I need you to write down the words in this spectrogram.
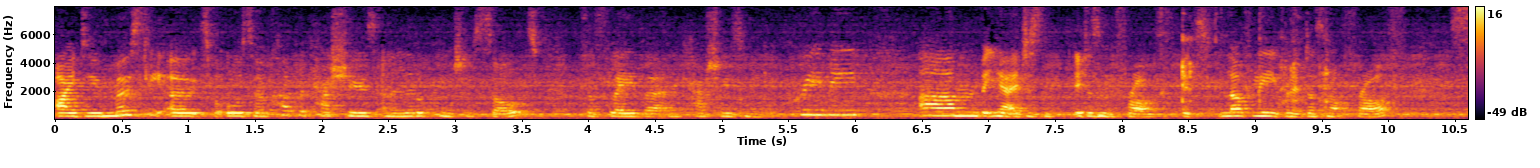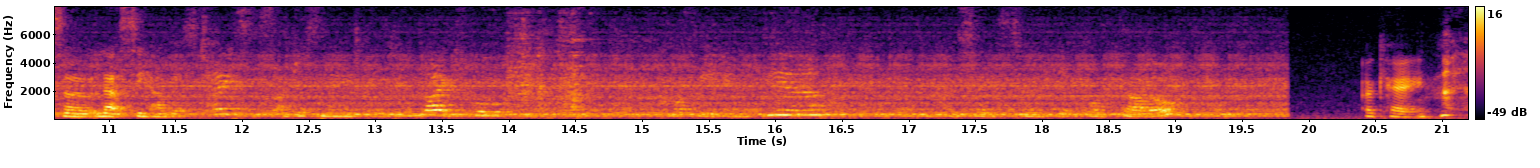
I do mostly oats, but also a couple of cashews and a little pinch of salt for flavour, and cashews make it creamy. Um, but yeah, it just it doesn't froth. It's lovely, but it does not froth. So let's see how this tastes. I just made a delightful coffee in here. Okay,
